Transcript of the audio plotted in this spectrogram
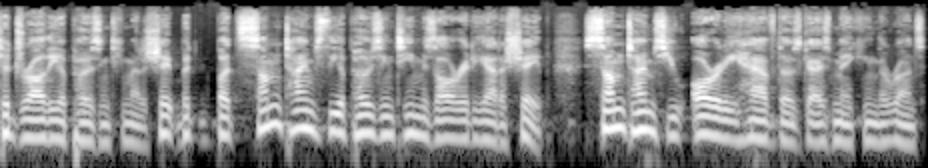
to draw the opposing team out of shape. But but sometimes the opposing team is already out of shape. Sometimes you already have those guys making the runs.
